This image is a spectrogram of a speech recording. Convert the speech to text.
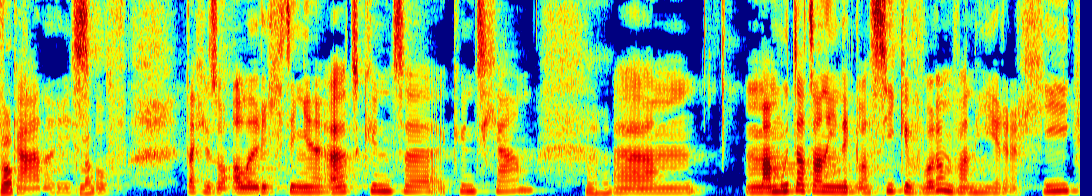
of kader is, of dat je zo alle richtingen uit kunt, uh, kunt gaan. Uh um, maar moet dat dan in de klassieke vorm van hiërarchie?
